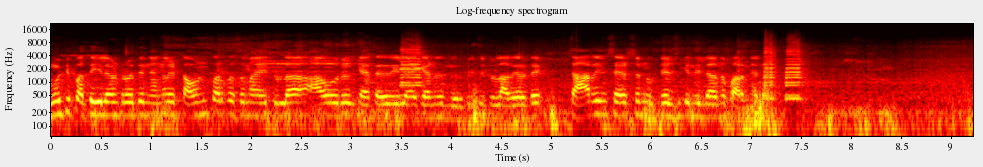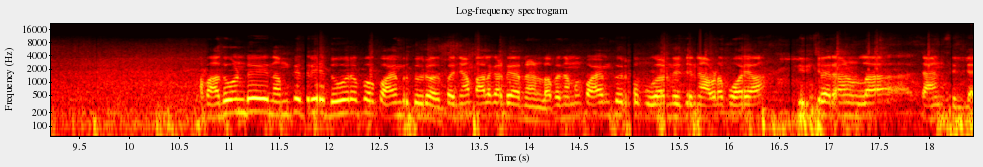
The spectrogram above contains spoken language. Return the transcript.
നൂറ്റി പത്ത് കിലോമീറ്റർ വെച്ച് ഞങ്ങൾ ടൗൺ പർപ്പസുമായിട്ടുള്ള ആ ഒരു കാറ്റഗറിയിലേക്കാണ് നിർമ്മിച്ചിട്ടുള്ളത്. അതുകൊണ്ട് ചാർജിങ് സ്റ്റേഷൻ ഉദ്ദേശിക്കുന്നില്ല എന്ന് പറഞ്ഞത് അപ്പോൾ അതുകൊണ്ട് നമുക്ക് ഇത്തിരി ദൂരം ഇപ്പോൾ കോയമ്പത്തൂരോ ഇപ്പം ഞാൻ പാലക്കാട്ടുകാരനാണല്ലോ അപ്പോൾ നമ്മൾ കോയമ്പത്തൂർ ഇപ്പോൾ പോകുകയെന്ന് വെച്ച് കഴിഞ്ഞാൽ അവിടെ പോയാൽ തിരിച്ചു വരാനുള്ള ചാൻസ് ഇല്ല.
